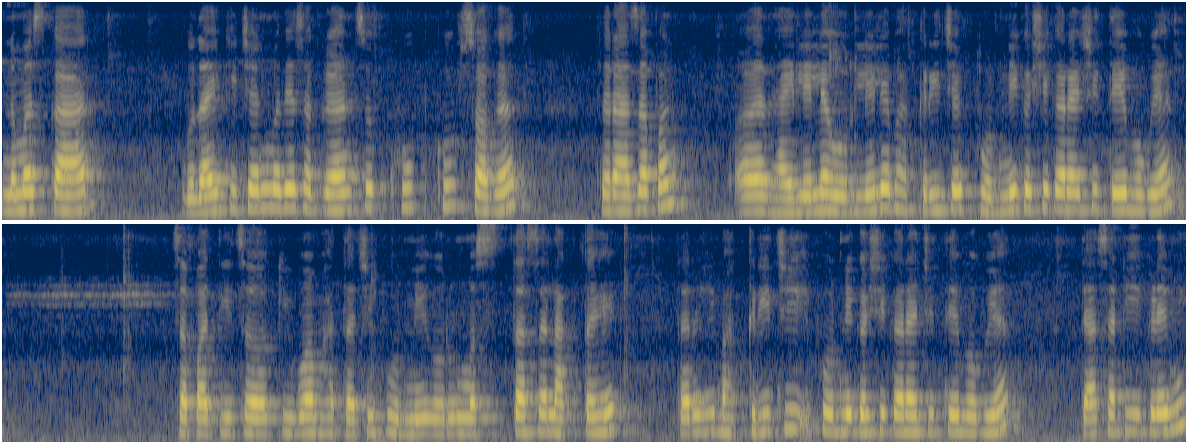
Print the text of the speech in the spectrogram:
नमस्कार. गुदाई किचनमध्ये सगळ्यांचं खूप खूप स्वागत. तर आज आपण राहिलेल्या उरलेल्या भाकरीची फोडणी कशी करायची ते बघूया. चपातीचं किंवा भाताची फोडणी करून मस्त असं लागतं हे. तर ही भाकरीची फोडणी कशी करायची ते बघूया. त्यासाठी इकडे मी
